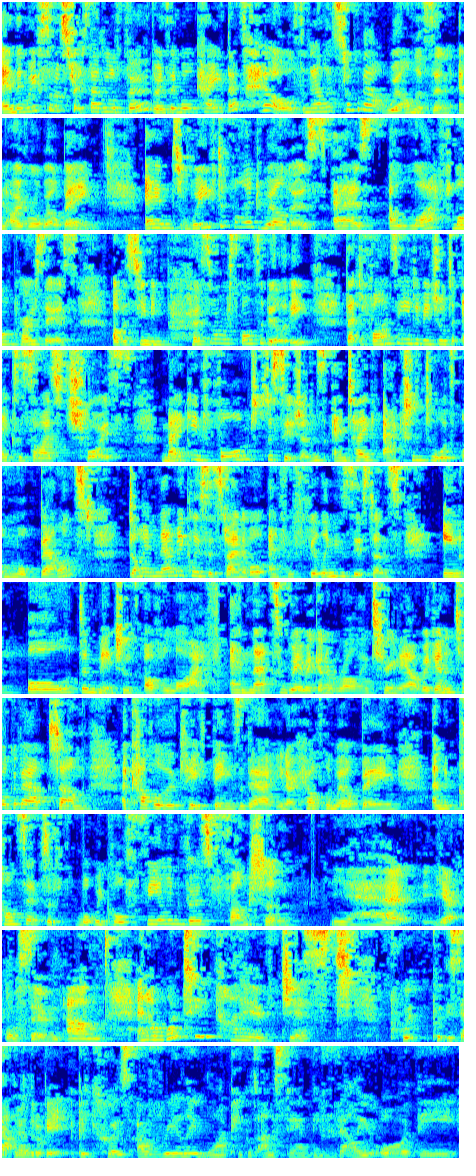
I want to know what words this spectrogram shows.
And then we've sort of stretched that a little further and said, well, okay, that's health. Now let's talk about wellness and, and overall well-being. And we've defined wellness as a lifelong process of assuming personal responsibility that defines the individual to exercise choice, make informed decisions, and take action towards a more balanced, dynamically sustainable, and fulfilling existence in all dimensions of life. And that's where we're going to roll into now. We're going to talk about um, a couple of the key things about, you know, health and well-being and the concepts of what we call feeling versus function. Yeah, yeah, awesome. Um, and I want to kind of just put put this out there a little bit because I really want people to understand the value or the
